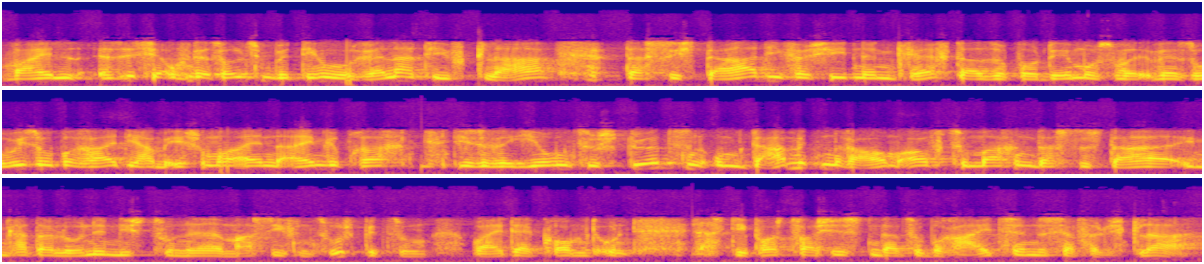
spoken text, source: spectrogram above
weil es ist ja unter solchen Bedingungen relativ klar, dass sich da die verschiedenen Kräfte, also Podemos wäre sowieso bereit, die haben eh schon mal einen eingebracht, diese Regierung zu stürzen, um damit einen Raum aufzumachen, dass es da in Katalonien nicht zu einer massiven Zuspitzung weiterkommt und dass die Postfaschisten dazu bereit sind, ist ja völlig klar.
